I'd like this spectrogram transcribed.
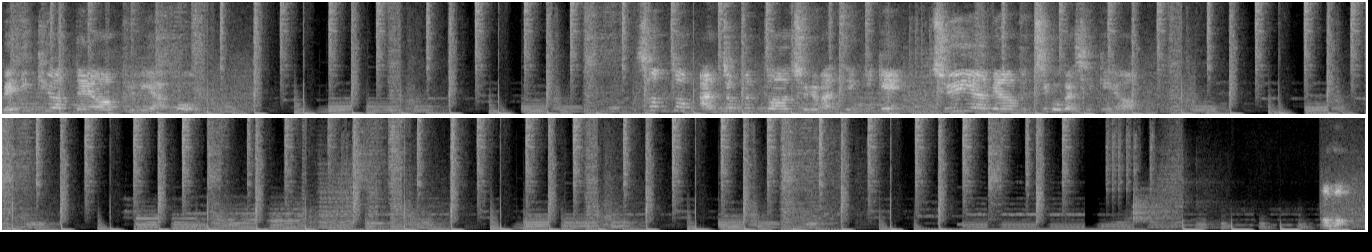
매니큐어 떼어 분리하고 손톱 안쪽부터 주름 안 생기게 주의하며 붙이고 가실게요. 어머!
